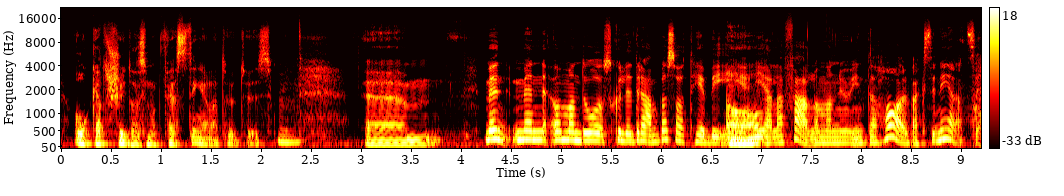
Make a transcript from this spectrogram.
Och att skydda sig mot fästingar naturligtvis. Mm. Um, men, men om man då skulle drabbas av TBE ja. i alla fall, om man nu inte har vaccinerat sig.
